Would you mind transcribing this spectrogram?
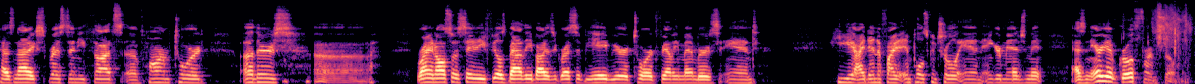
has not expressed any thoughts of harm toward others. Uh, Ryan also stated he feels badly about his aggressive behavior toward family members, and he identified impulse control and anger management as an area of growth for himself.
